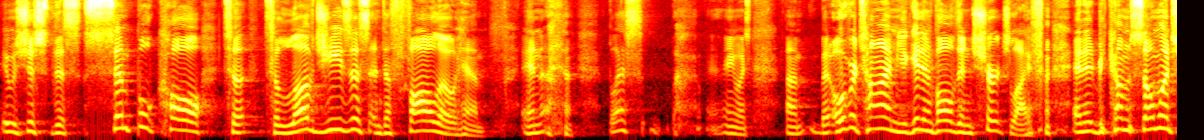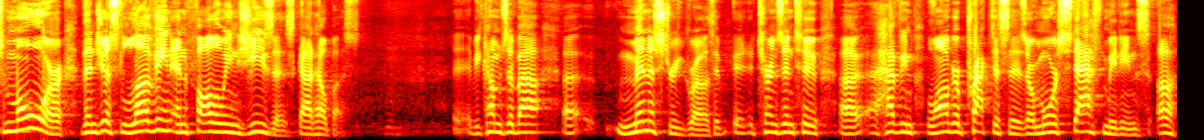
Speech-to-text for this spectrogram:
It was just this simple call to, to love Jesus and to follow him. And bless, anyways, um, but over time you get involved in church life and it becomes so much more than just loving and following Jesus. God help us. It becomes about uh, ministry growth. It, it turns into uh, having longer practices or more staff meetings. Oh,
